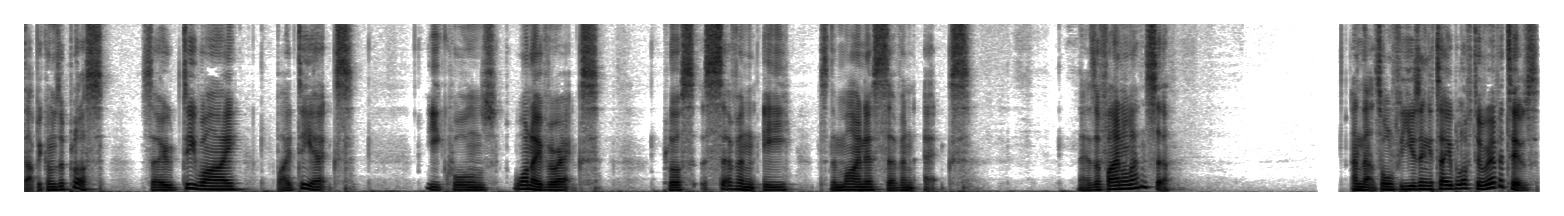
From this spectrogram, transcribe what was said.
that becomes a plus. So dy by dx equals 1 over x plus 7e to the minus 7x. There's a final answer. And that's all for using a table of derivatives.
